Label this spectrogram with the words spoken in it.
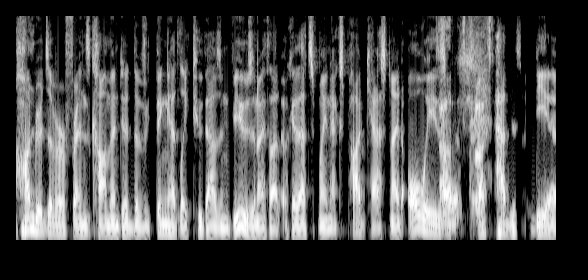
hundreds of her friends commented. The thing had like two thousand views, and I thought, okay, that's my next podcast. And I'd always oh, had this idea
